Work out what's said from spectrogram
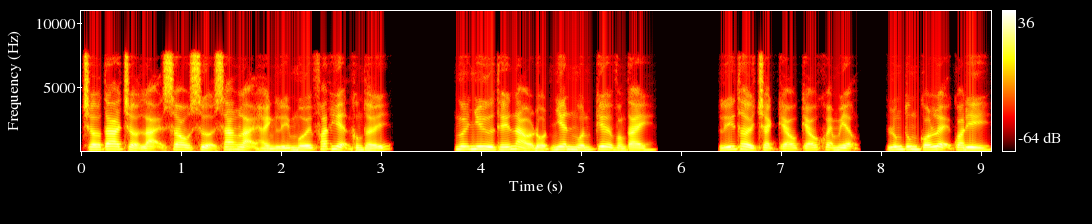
Chờ ta trở lại sau sửa sang lại hành lý mới phát hiện không thấy. Ngươi như thế nào đột nhiên muốn kia vòng tay? Lý thời trạch kéo kéo khoe miệng, lung tung có lệ qua đi,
